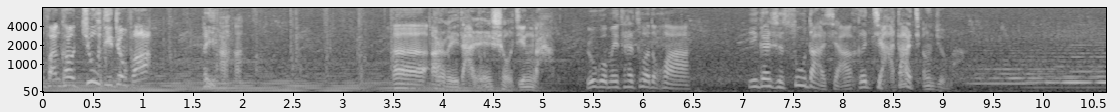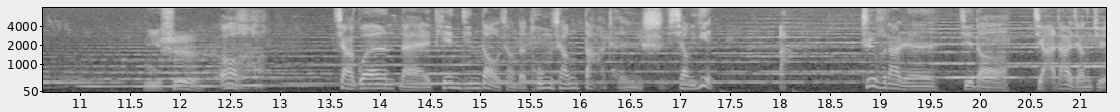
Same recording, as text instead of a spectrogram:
反抗就地正法！哎呀，呃，二位大人受惊了。如果没猜错的话，应该是苏大侠和贾大将军吧？你是？哦，下官乃天津道上的通商大臣史相业。啊，知府大人接到贾大将军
